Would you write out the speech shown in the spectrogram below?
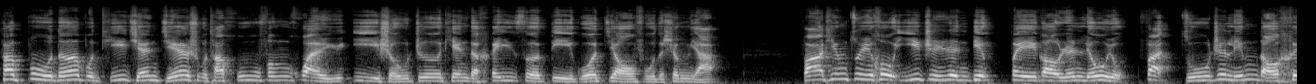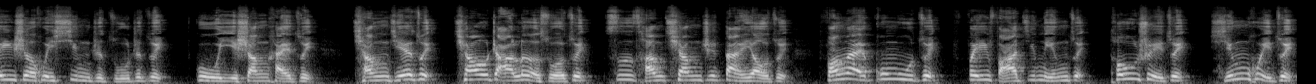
他不得不提前结束他呼风唤雨、一手遮天的黑色帝国教父的生涯。法庭最后一致认定，被告人刘勇犯组织领导黑社会性质组织罪、故意伤害罪、抢劫罪、敲诈勒索罪、私藏枪支弹药罪、妨碍公务罪。非法经营罪、偷税罪、行贿罪，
